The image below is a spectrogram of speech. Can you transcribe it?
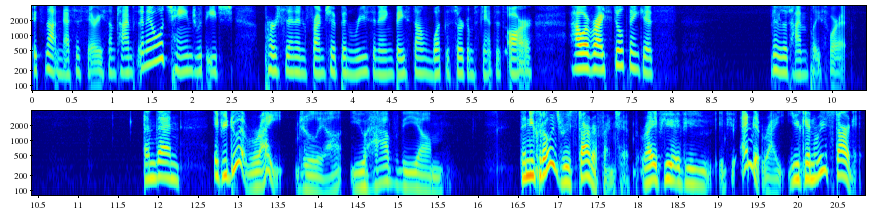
it's not necessary sometimes. And it will change with each person and friendship and reasoning based on what the circumstances are. However, I still think it's there's a time and place for it. And then if you do it right, Julia, you have the um then you could always restart a friendship, right? If you if you if you end it right, you can restart it.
